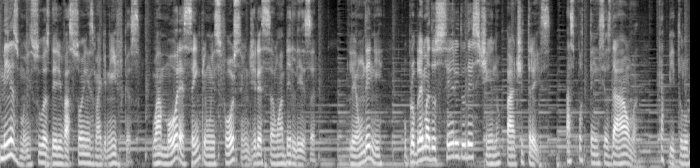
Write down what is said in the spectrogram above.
Mesmo em suas derivações magníficas, o amor é sempre um esforço em direção à beleza. Leon Denis, O Problema do Ser e do Destino, Parte 3 As Potências da Alma, capítulo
